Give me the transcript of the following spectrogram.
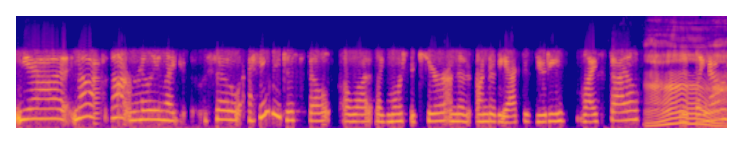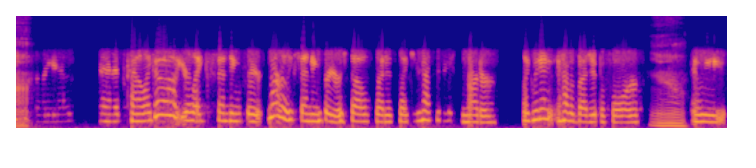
Yeah, not not really. Like, so I think we just felt a lot like more secure under under the active duty lifestyle. It's like now Ah, it's and it's kind of like oh, you're like fending for not really fending for yourself, but it's like you have to be smarter. Like we didn't have a budget before, yeah. and we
